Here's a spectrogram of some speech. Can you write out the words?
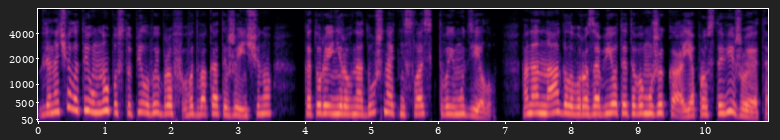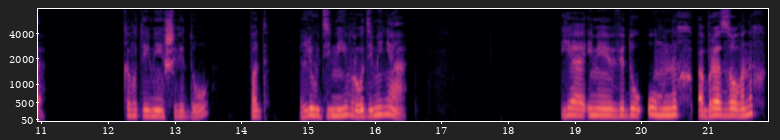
Для начала ты умно поступил, выбрав в адвокаты женщину, которая неравнодушно отнеслась к твоему делу. Она на голову разобьет этого мужика, я просто вижу это». «Кого ты имеешь в виду под людьми вроде меня. Я имею в виду умных, образованных,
